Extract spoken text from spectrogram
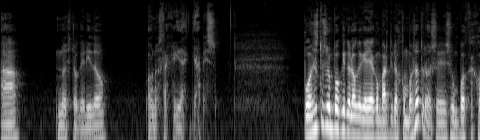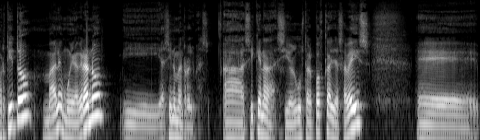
a nuestro querido o nuestras queridas llaves. Pues esto es un poquito lo que quería compartiros con vosotros. Es un podcast cortito, ¿vale? Muy al grano y así no me enrollo más. Así que nada, si os gusta el podcast ya sabéis. Eh,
